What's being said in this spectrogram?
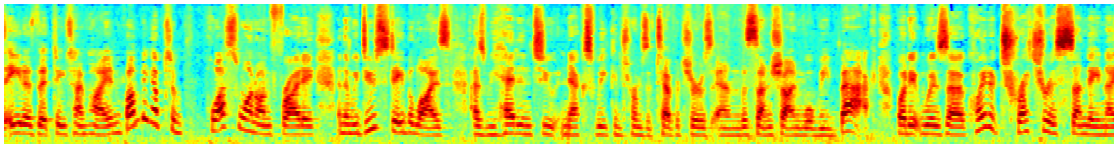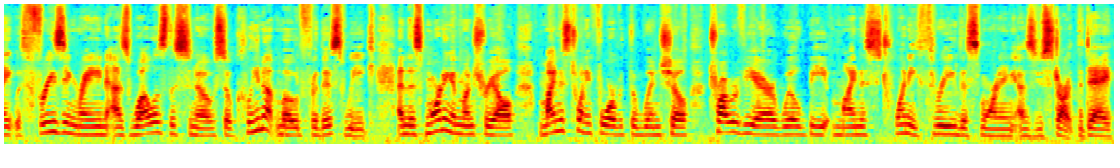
8 as that daytime high and bumping up to plus 1 on Friday. And then we do stabilize as we head into next week in terms of temperatures and the sunshine will be back. But it was uh, quite a treacherous Sunday night with freezing rain as well as the snow. So cleanup mode for this week. And this morning in Montreal, minus 24 with the wind chill. Trois-Rivières will be minus 23 this morning as you start the day.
